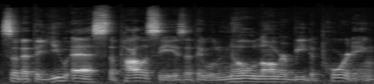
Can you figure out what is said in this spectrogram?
So that the U.S. the policy is that they will no longer be deporting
